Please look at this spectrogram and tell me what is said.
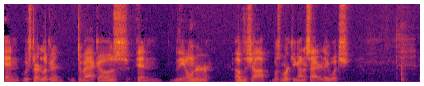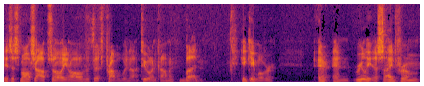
And we started looking at tobaccos, and the owner of the shop was working on a Saturday, which it's a small shop, so you know that's probably not too uncommon. But he came over, and, and really, aside from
